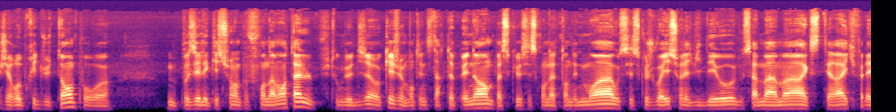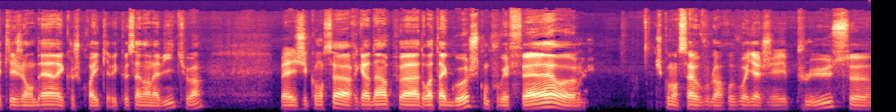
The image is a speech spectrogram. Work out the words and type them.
j'ai repris du temps pour me poser les questions un peu fondamentales, plutôt que de dire, ok, je vais monter une startup énorme parce que c'est ce qu'on attendait de moi, ou c'est ce que je voyais sur les vidéos d'Oussama Hamar, etc., qu'il fallait être légendaire et que je croyais qu'il n'y avait que ça dans la vie, tu vois. Ben, j'ai commencé à regarder un peu à droite à gauche ce qu'on pouvait faire. Euh, j'ai commencé à vouloir revoyager plus. Euh,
